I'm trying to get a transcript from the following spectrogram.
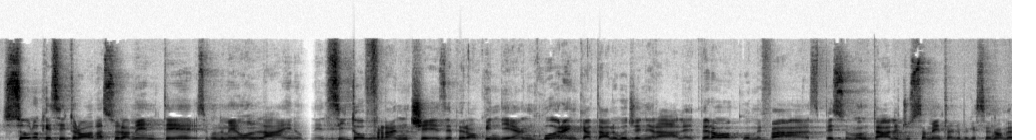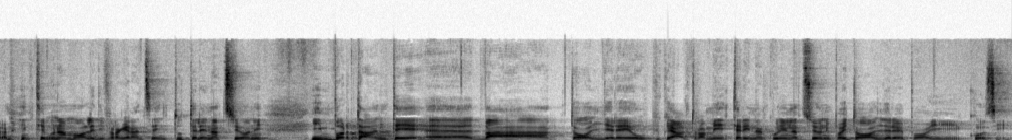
solo che si trova solamente secondo me online nel sito francese però, quindi è ancora in catalogo generale, però come fa spesso Montale, giustamente anche perché sennò veramente una mole di fragranze in tutte le nazioni, importante eh, va a togliere togliere o più che altro a mettere in alcune nazioni, poi togliere, poi così.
